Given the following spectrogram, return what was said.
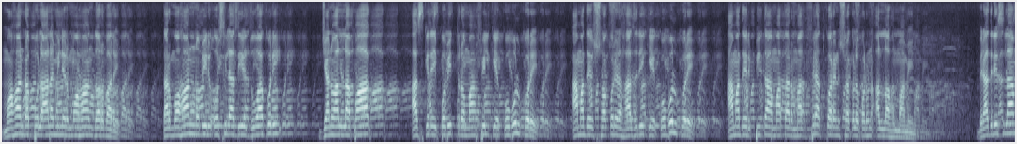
মহান রব্বুল আলমিনের মহান দরবারে, তার মহান নবীর ওসিলা দিয়ে দোয়া করি, যেন আল্লাহ পাক আজকের এই পবিত্র মাহফিলকে কবুল করে, আমাদের সকলের হাজরিকে কবুল করে, আমাদের পিতা মাতার মাগফিরাত করেন সকল পড়ুন আল্লাহ আমিন। বিরাদর ইসলাম,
